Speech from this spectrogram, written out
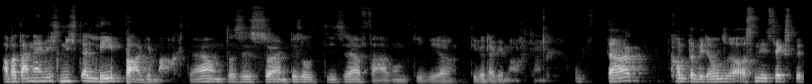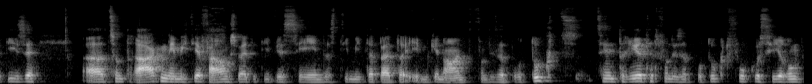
aber dann eigentlich nicht erlebbar gemacht. Und das ist so ein bisschen diese Erfahrung, die wir, die wir da gemacht haben. Und da kommt dann wieder unsere Außendienstexpertise äh, zum Tragen, nämlich die Erfahrungswerte, die wir sehen, dass die Mitarbeiter eben genau von dieser Produktzentriertheit, von dieser Produktfokussierung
